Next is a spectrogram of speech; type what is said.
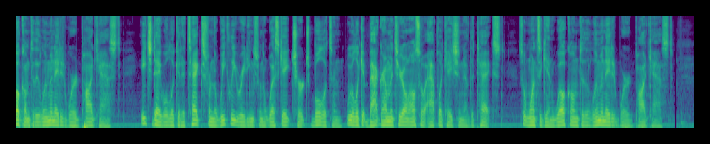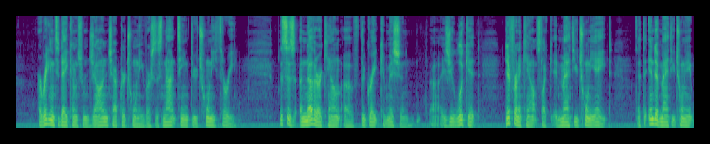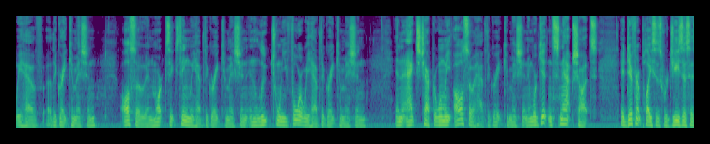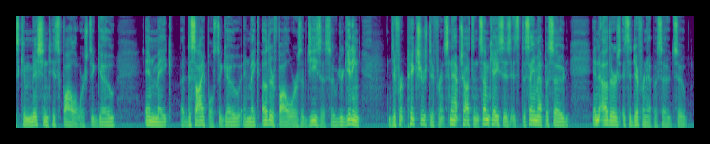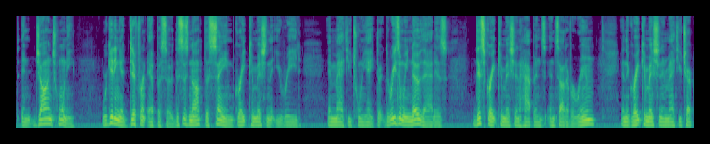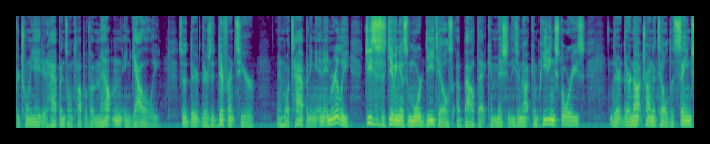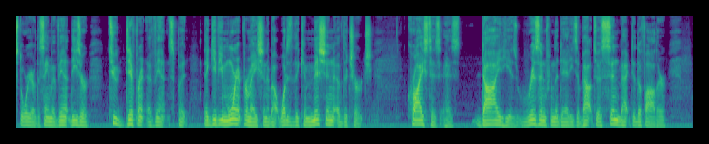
Welcome to the Illuminated Word Podcast. Each day we'll look at a text from the weekly readings from the Westgate Church Bulletin. We will look at background material and also application of the text. So, once again, welcome to the Illuminated Word Podcast. Our reading today comes from John chapter 20, verses 19 through 23. This is another account of the Great Commission. Uh, as you look at different accounts, like in Matthew 28, at the end of Matthew 28, we have uh, the Great Commission. Also, in Mark 16, we have the Great Commission. In Luke 24, we have the Great Commission. In Acts chapter 1, we also have the Great Commission. And we're getting snapshots at different places where Jesus has commissioned his followers to go and make uh, disciples, to go and make other followers of Jesus. So you're getting different pictures, different snapshots. In some cases, it's the same episode. In others, it's a different episode. So in John 20, we're getting a different episode. This is not the same Great Commission that you read in Matthew 28. The, the, reason we know that is this Great Commission happens inside of a room. In the Great Commission in Matthew chapter 28, it happens on top of a mountain in Galilee. So there, there's a difference here in what's happening. And, and really, Jesus is giving us more details about that commission. These are not competing stories. They're, they're not trying to tell the same story or the same event. These are two different events, but they give you more information about what is the commission of the church. Christ has, has died, he has risen from the dead, he's about to ascend back to the Father.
